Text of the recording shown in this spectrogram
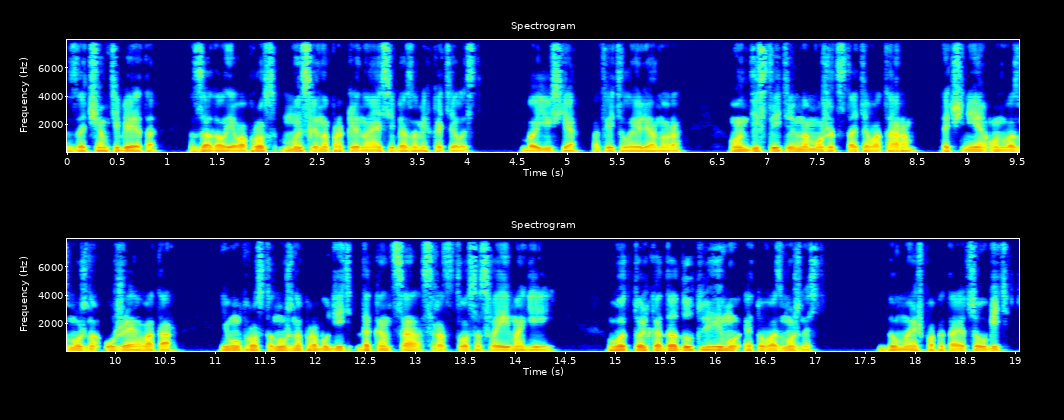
«Зачем тебе это?» — задал я вопрос, мысленно проклиная себя за мягкотелость. «Боюсь я», — ответила Элеонора. «Он действительно может стать аватаром. Точнее, он, возможно, уже аватар, Ему просто нужно пробудить до конца сродство со своей магией. Вот только дадут ли ему эту возможность? Думаешь, попытаются убить?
